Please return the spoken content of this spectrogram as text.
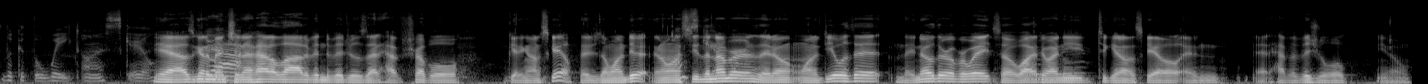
look at the weight on a scale. Yeah, I was going to Yeah. mention I've had a lot of individuals that have trouble getting on a scale. They just don't want to do it. They don't want to see the number. They don't want to deal with it. They know they're overweight, so why do I Mm-hmm. need to get on the scale and uh, have a visual, you know,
